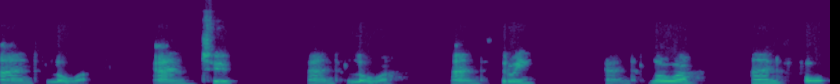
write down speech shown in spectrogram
and lower, and two and lower, and three and lower, and four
